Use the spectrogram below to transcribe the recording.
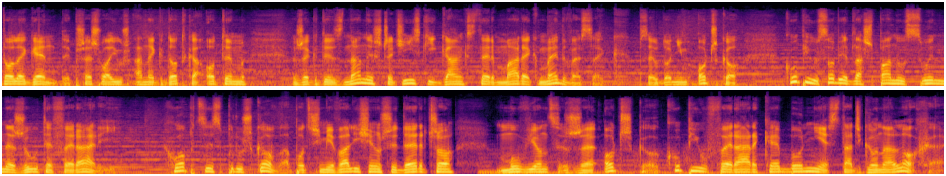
Do legendy przeszła już anegdotka o tym, że gdy znany szczeciński gangster Marek Medwesek, pseudonim Oczko, kupił sobie dla szpanu słynne żółte Ferrari, chłopcy z Pruszkowa podśmiewali się szyderczo, mówiąc, że Oczko kupił Ferrarkę, bo nie stać go na lochę.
